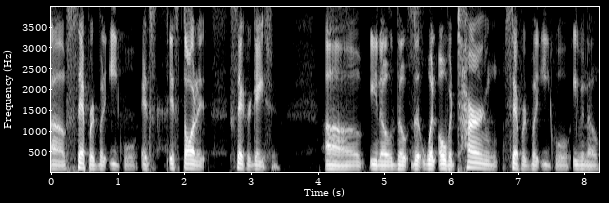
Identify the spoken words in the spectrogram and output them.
um, separate but equal. It's it started segregation. Um, you know, the, the what overturned separate but equal, even though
